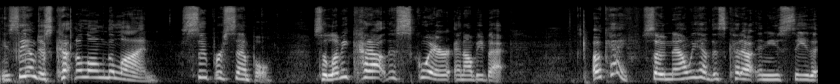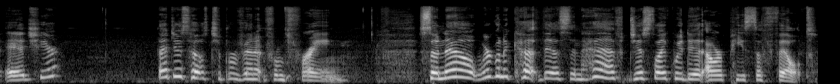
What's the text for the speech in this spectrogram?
You see, I'm just cutting along the line. Super simple. So let me cut out this square and I'll be back. Okay, so now we have this cut out and you see the edge here? That just helps to prevent it from fraying. So now we're going to cut this in half just like we did our piece of felt.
